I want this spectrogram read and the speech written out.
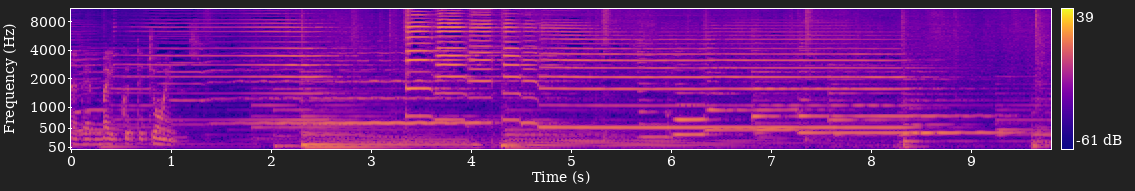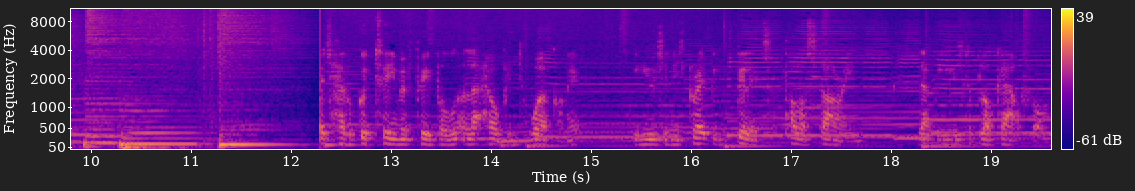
and then made good the joins. To have a good team of people that helping to work on it we're using these great big billets of polystyrene that we use to block out from.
